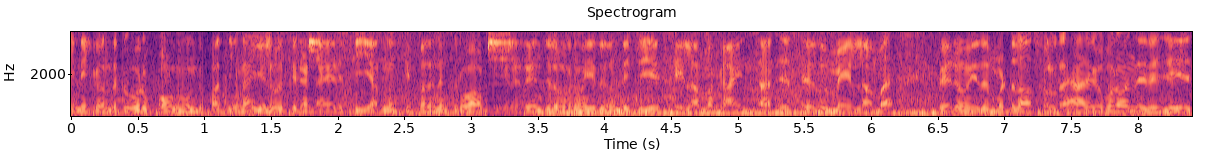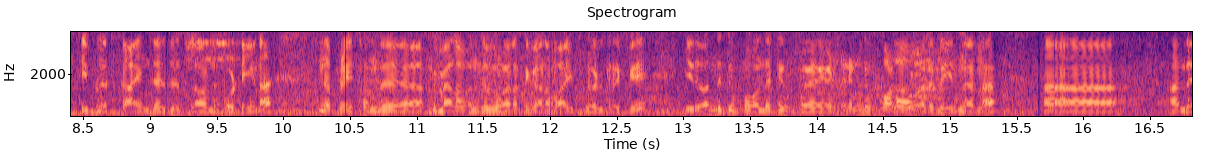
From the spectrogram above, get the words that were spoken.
இன்றைக்கி வந்துட்டு ஒரு பவுண்ட் வந்து பார்த்திங்கன்னா எழுபத்தி ரெண்டாயிரத்தி இரநூத்தி பதினஞ்சு ரூபா அப்படிங்கிற ரேஞ்சில் வரும். இது வந்து ஜிஎஸ்டி இல்லாமல் காயின் சார்ஜஸ் எதுவுமே இல்லாமல் வெறும் இது மட்டும் தான் சொல்கிறேன் அதுக்கப்புறம் வந்து இது ஜிஎஸ்டி ப்ளஸ் காயின் சார்ஜஸ்லாம் வந்து போட்டிங்கன்னா இந்த ப்ரைஸ் வந்து மேலே வந்து வரதுக்கான வாய்ப்புகள் இருக்குது இது வந்துட்டு இப்போ வந்துட்டு இப்போ ட்ரெண்டு ஃபாலோ வருது என்னென்னா அந்த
